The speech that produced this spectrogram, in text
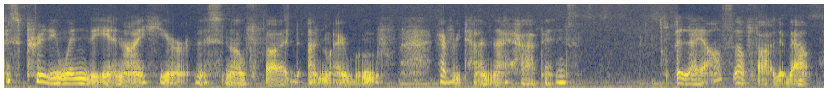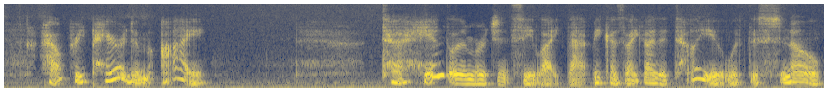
It's pretty windy and I hear the snow thud on my roof every time that happens. But I also thought about how prepared am I to handle an emergency like that because I got to tell you with the snow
